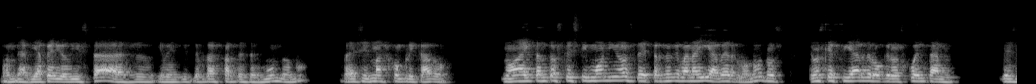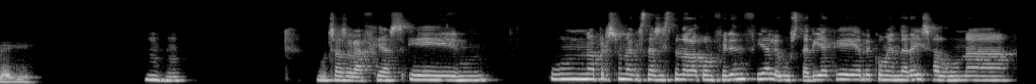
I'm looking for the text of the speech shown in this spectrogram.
donde había periodistas de otras partes del mundo, ¿no? Es más complicado. No hay tantos testimonios de personas que van ahí a verlo, ¿no? Nos tenemos que fiar de lo que nos cuentan desde allí. Muchas gracias. Eh, una persona que está asistiendo a la conferencia, ¿le gustaría que recomendarais alguna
